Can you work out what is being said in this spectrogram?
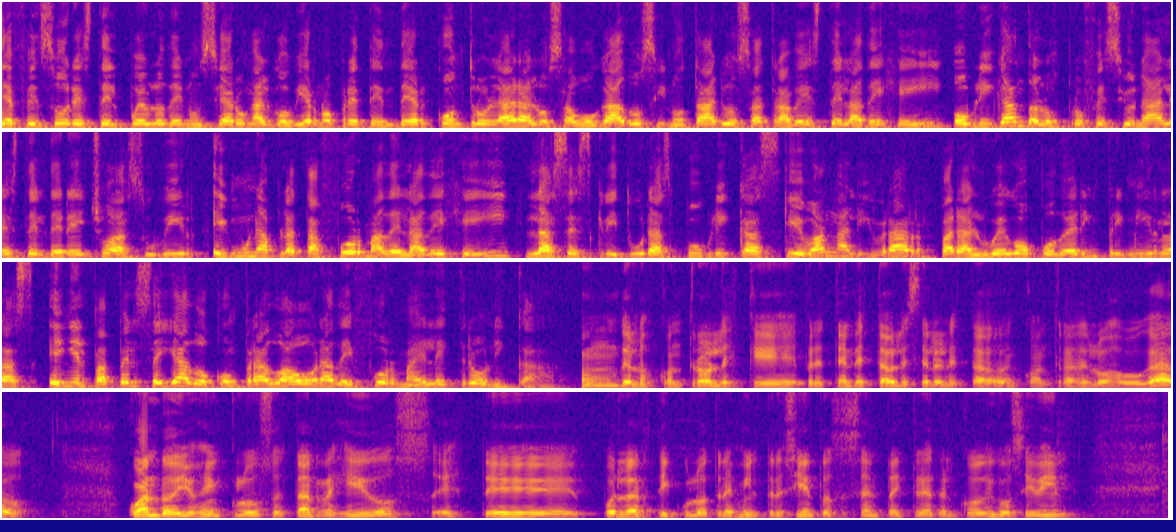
Defensores del pueblo denunciaron al gobierno pretender controlar a los abogados y notarios a través de la DGI, obligando a los profesionales del derecho a subir en una plataforma de la DGI las escrituras públicas que van a librar para luego poder imprimirlas en el papel sellado comprado ahora de forma electrónica. de los controles que pretende establecer el Estado en contra de los abogados cuando ellos incluso están regidos este, por el artículo 3363 del Código Civil,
